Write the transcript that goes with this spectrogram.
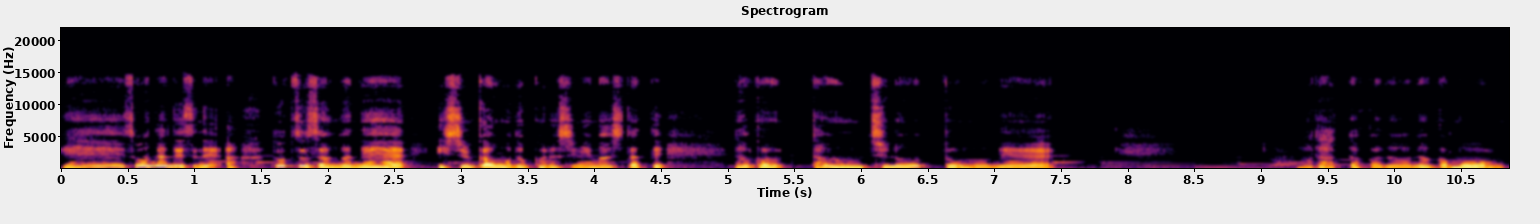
ええー、そうなんですね。あ、トッツーさんがね、一週間ほど苦しみましたって、なんか多分うちの夫もね、どうだったかな？なんかも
